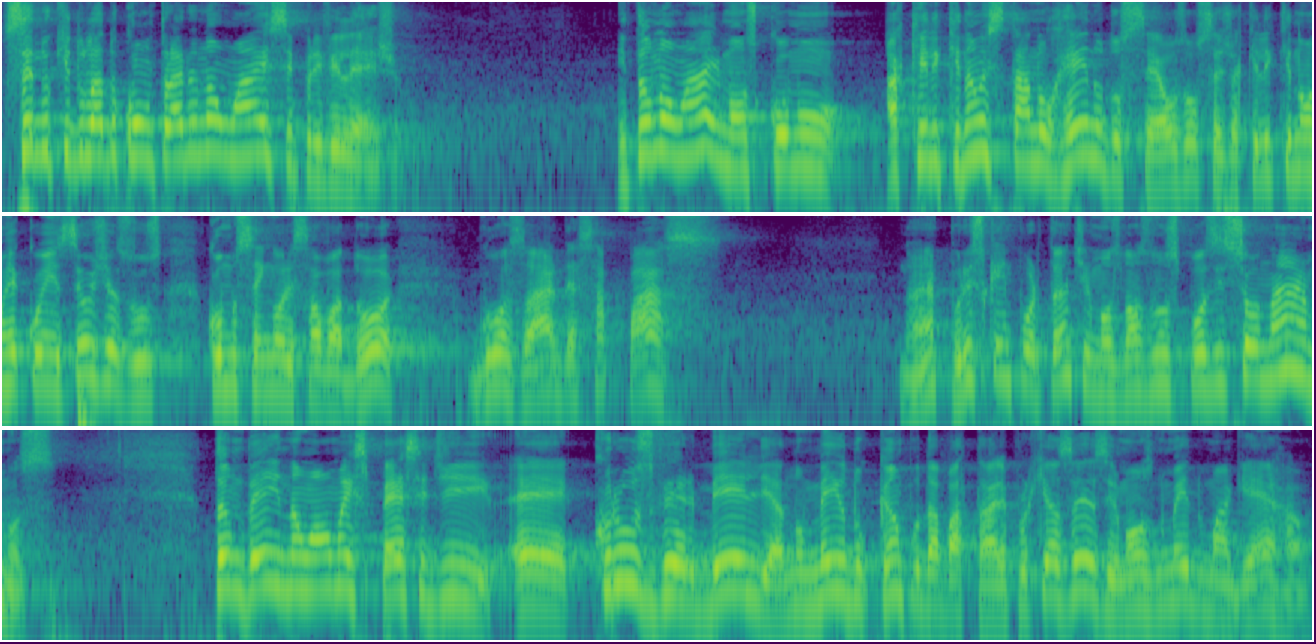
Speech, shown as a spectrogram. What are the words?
sendo que do lado contrário não há esse privilégio. Então não há, irmãos, como aquele que não está no reino dos céus, ou seja, aquele que não reconheceu Jesus como Senhor e Salvador, gozar dessa paz. Não é? Por isso que é importante, irmãos, nós nos posicionarmos. Também não há uma espécie de é, cruz vermelha no meio do campo da batalha, porque às vezes, irmãos, no meio de uma guerra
